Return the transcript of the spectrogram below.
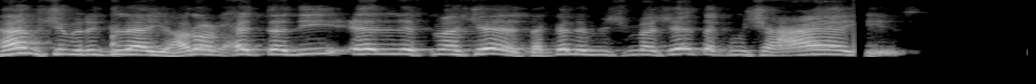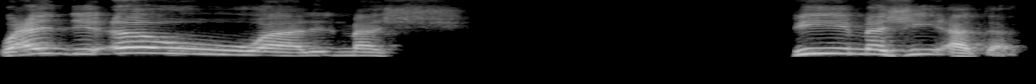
همشي برجلي. هروح الحتة دي اللي في مشيتك اللي مش مشيتك مش عايز. وعندي قوة للمشي. في مشيئتك.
